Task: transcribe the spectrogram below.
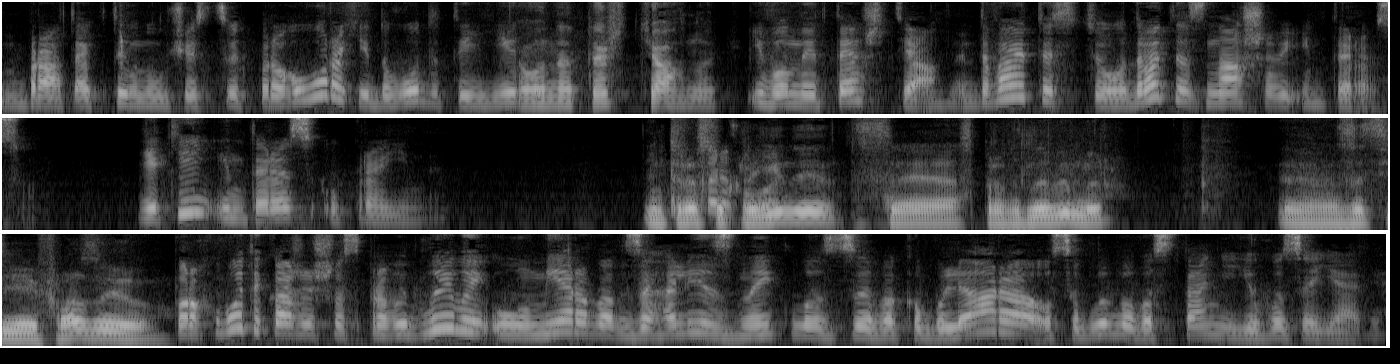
брати активну участь в цих переговорах і доводити їх, Вони теж тягнуть. і вони теж тягнуть. Давайте з цього, давайте з нашого інтересу. Який інтерес України? Інтерес Переговори. України це справедливий мир. Е, За цією фразою Порохоботи кажуть, що справедливий у Умєрова взагалі зникло з вокабуляра, особливо в останній його заяві.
